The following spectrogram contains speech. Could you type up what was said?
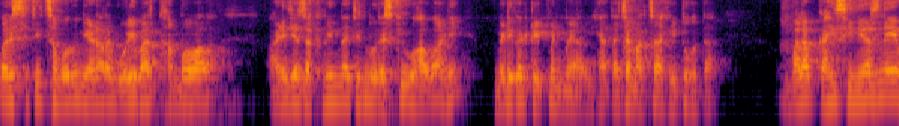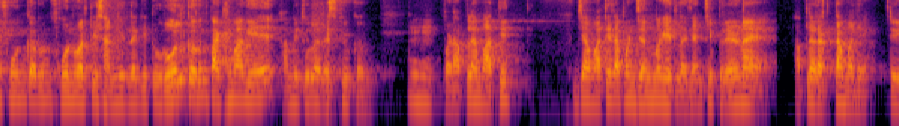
परिस्थितीत समोरून येणारा गोळीबार थांबवावा आणि जे जखमींना तिथून रेस्क्यू व्हावं आणि मेडिकल ट्रीटमेंट मिळावी ह्या त्याच्यामागचा हेतू होता. मला काही सिनियर्सने फोन करून फोनवरती सांगितलं की तू रोल करून पाठीमागे आम्ही तुला रेस्क्यू करू. पण आपल्या मातीत ज्या मातीत आपण जन्म घेतला ज्यांची प्रेरणा आहे आपल्या रक्तामध्ये ते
